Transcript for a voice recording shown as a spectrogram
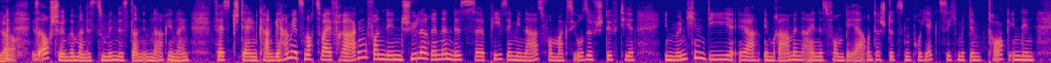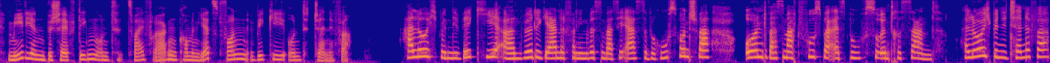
Ja. Ist auch schön, wenn man das zumindest dann im Nachhinein feststellen kann. Wir haben jetzt noch zwei Fragen von den Schülerinnen des äh, P-Seminars vom Max-Josef-Stift hier in München, die ja im Rahmen eines vom BR unterstützten Projekts sich mit dem Talk in den Medien beschäftigen. Und zwei Fragen kommen jetzt von Vicky und Jennifer. Hallo, ich bin die Vicky und würde gerne von Ihnen wissen, was Ihr erster Berufswunsch war und was macht Fußball als Beruf so interessant? Hallo, ich bin die Jennifer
